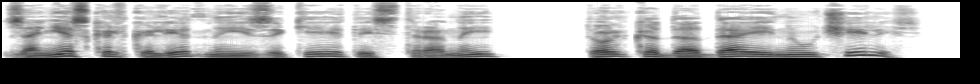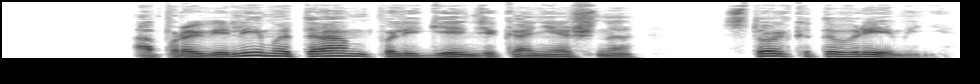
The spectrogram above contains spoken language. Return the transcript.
за несколько лет на языке этой страны только да-да и научились? А провели мы там, по легенде, конечно, столько-то времени.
